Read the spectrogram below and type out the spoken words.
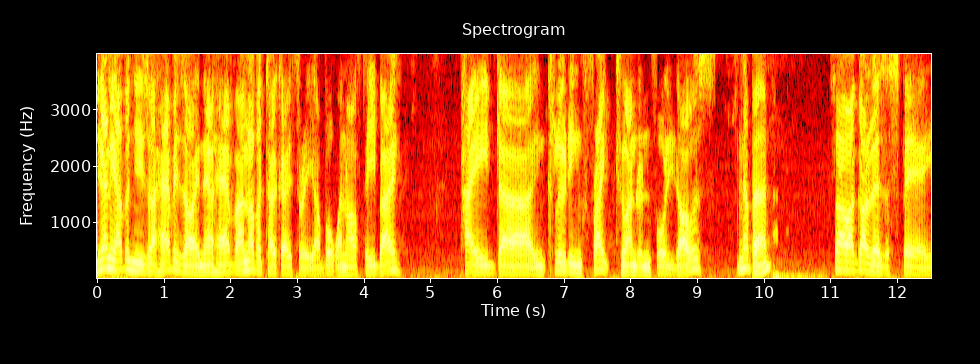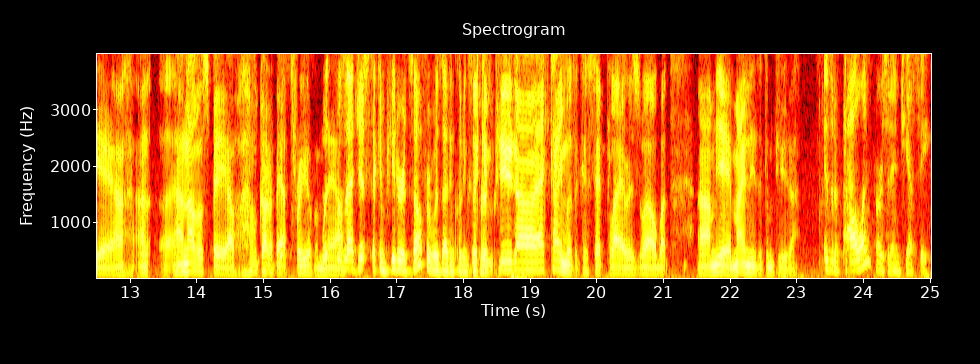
The only other news I have is I now have another Coco 3. I bought one off eBay, paid, uh, including freight, $240. not bad. So I got it as a spare, yeah. An- another spare. I've got about three of them Was, now. was that just the computer itself, or was that including some? the per- computer, it came with a cassette player as well, but um, yeah, mainly the computer. Is it a PAL one or is it NTSC?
